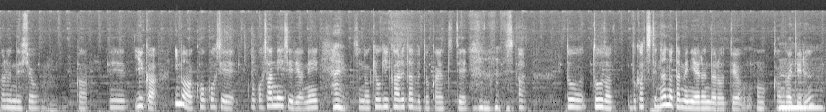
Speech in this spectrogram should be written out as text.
あるんでしょうか、えー、いうか今は高校生高校3年生だよね、はい、その競技カールタ部とかやってて あどうどうだ部活って何のためにやるんだろうって考えてる、うん、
